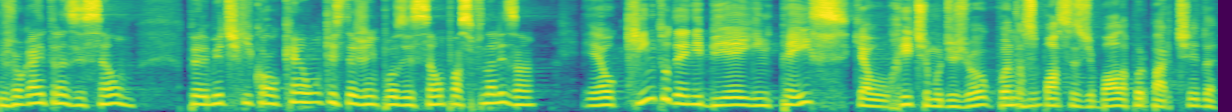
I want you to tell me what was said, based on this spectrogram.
Jogar em transição permite que qualquer um que esteja em posição possa finalizar. É o quinto da NBA em pace, que é o ritmo de jogo, quantas Uhum. posses de bola por partida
